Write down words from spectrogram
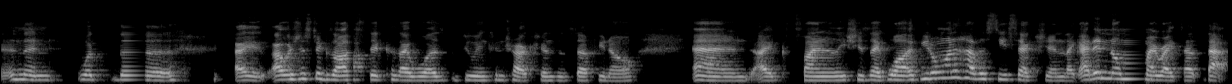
and then what the, I, I was just exhausted because I was doing contractions and stuff, you know and i finally she's like well if you don't want to have a c-section like i didn't know my rights that that,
